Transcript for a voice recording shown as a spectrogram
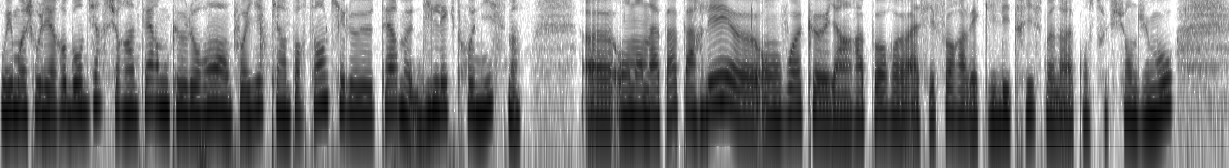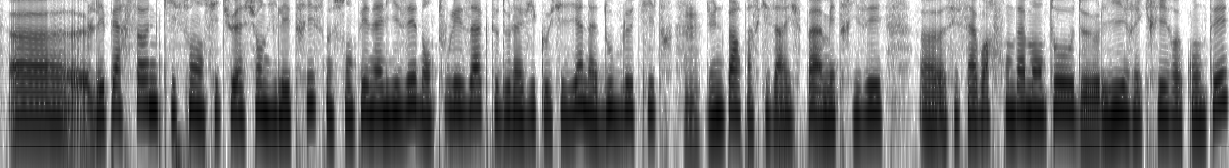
Oui, moi je voulais rebondir sur un terme que Laurent a employé qui est important, qui est le terme d'électronisme. Euh, on n'en a pas parlé. Euh, on voit qu'il y a un rapport euh, assez fort avec l'illettrisme dans la construction du mot. les personnes qui sont en situation d'illettrisme sont pénalisées dans tous les actes de la vie quotidienne à double titre. Hmm. D'une part parce qu'ils n'arrivent pas à maîtriser ces savoirs fondamentaux de lire, écrire, compter,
